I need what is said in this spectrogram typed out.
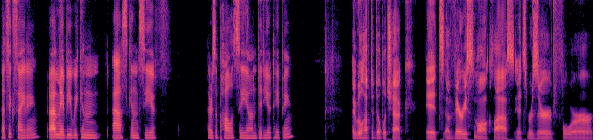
that's exciting. Uh maybe we can ask and see if there's a policy on videotaping. I will have to double check. It's a very small class. It's reserved for,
